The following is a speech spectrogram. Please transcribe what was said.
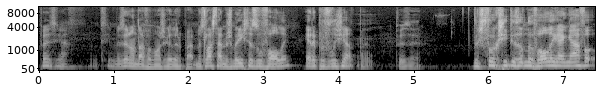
Pois é. Sim, mas eu não dava bom jogador. Pá. Mas lá está, nos maristas o vôlei era privilegiado. pá. Pois é. Dos poucos sítios onde o vôlei ganhava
